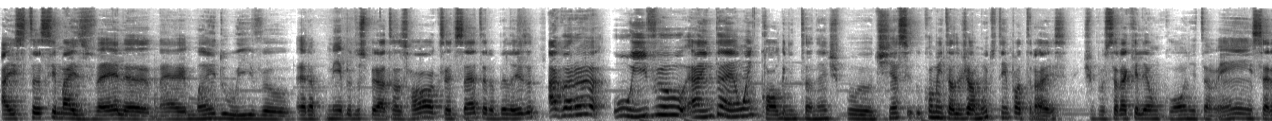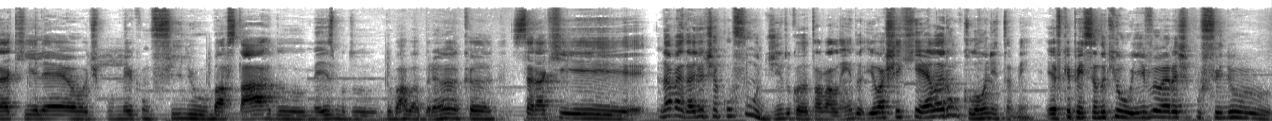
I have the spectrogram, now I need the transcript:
A Stussy mais velha, né, mãe do Evil, era membro dos Piratas Rocks, etc, beleza. Agora, o Evil ainda é uma incógnita, né? Tipo, tinha sido comentado já há muito tempo atrás. Tipo, será que ele é um clone também? Será que ele é, o, tipo, meio que um filho bastardo mesmo do, do Barba Branca? Será que... Na verdade, eu tinha confundido quando eu tava lendo e eu achei que ela era um clone também. Eu fiquei pensando que o Evil era, tipo, filho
